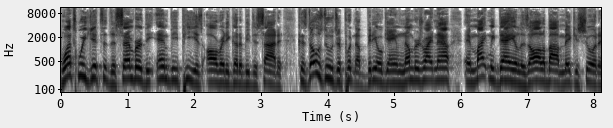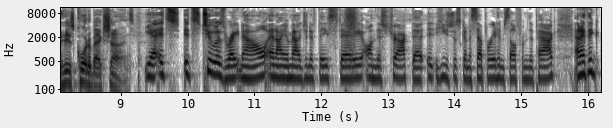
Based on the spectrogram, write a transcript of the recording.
Once we get to December, the MVP is already going to be decided because those dudes are putting up video game numbers right now, and Mike McDaniel is all about making sure that his quarterback shines. Yeah, it's it's Tua's right now, and I imagine if they stay on this track, that it, he's just going to separate himself from the pack. And I think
